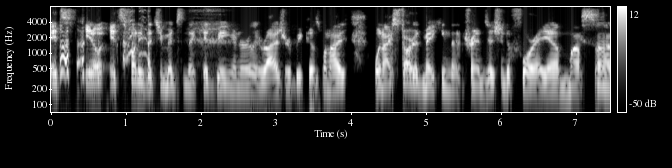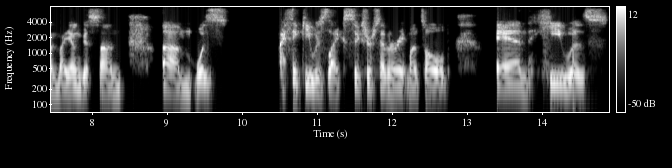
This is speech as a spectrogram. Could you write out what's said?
it's you know it's funny that you mentioned the kid being an early riser because when I when I started making the transition to 4 a.m. my son my youngest son um, was I think he was like six or seven or eight months old and he was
